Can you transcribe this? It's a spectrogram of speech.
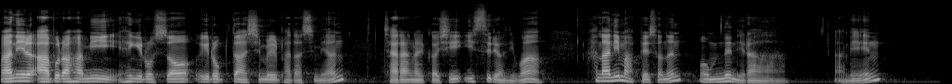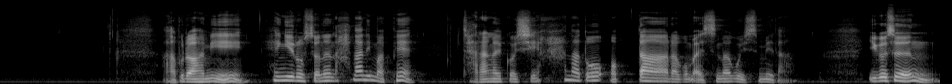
만일 아브라함이 행위로서 의롭다 하심을 받았으면 자랑할 것이 있으려니와 하나님 앞에서는 없느니라. 아멘. 아브라함이 행위로서는 하나님 앞에 자랑할 것이 하나도 없다라고 말씀하고 있습니다. 이것은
